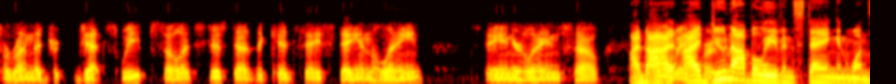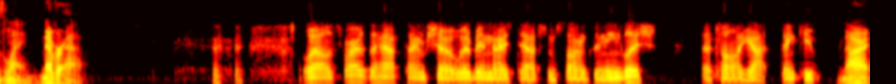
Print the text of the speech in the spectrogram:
to run the jet sweep. So let's just, as the kids say, stay in the lane, stay in your lane. So I Anyway, I, I do not believe in staying in one's lane. Never have. Well, as far as the halftime show, it would have been nice to have some songs in English. That's all I got. Thank you. All right.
